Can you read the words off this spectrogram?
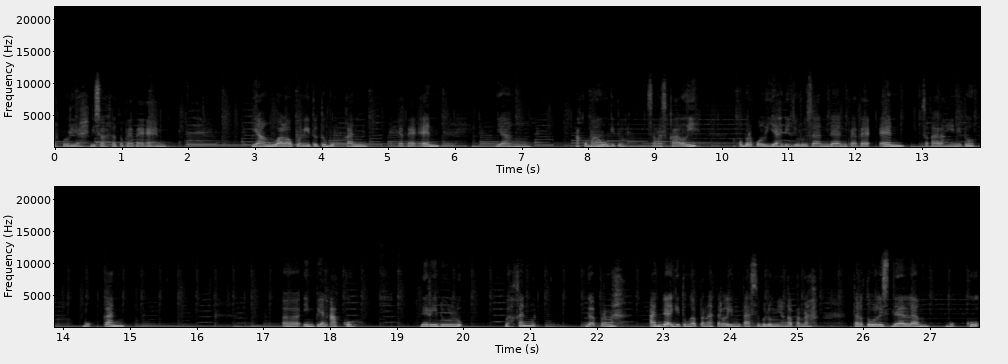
berkuliah di salah satu PTN yang walaupun itu tuh bukan PTN yang aku mau gitu. Sama sekali aku berkuliah di jurusan dan PTN sekarang ini tuh bukan uh, impian aku dari dulu. Bahkan nggak pernah ada gitu nggak pernah terlintas sebelumnya nggak pernah tertulis dalam buku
